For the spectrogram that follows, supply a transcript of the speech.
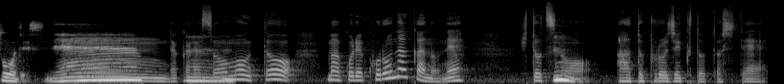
そうですね。だからそう思うと、まあこれコロナ禍のね一つのアートプロジェクトとして、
